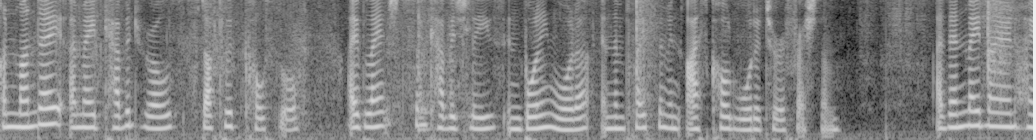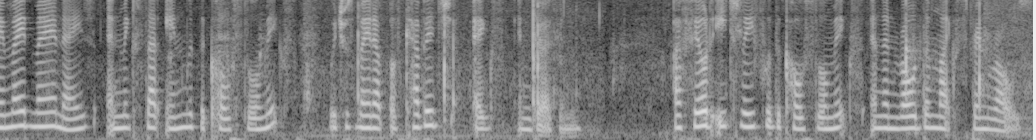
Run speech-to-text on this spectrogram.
On Monday I made cabbage rolls stuffed with coleslaw I blanched some cabbage leaves in boiling water and then placed them in ice cold water to refresh them. I then made my own homemade mayonnaise and mixed that in with the coleslaw mix, which was made up of cabbage, eggs, and gherkins. I filled each leaf with the coleslaw mix and then rolled them like spring rolls.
